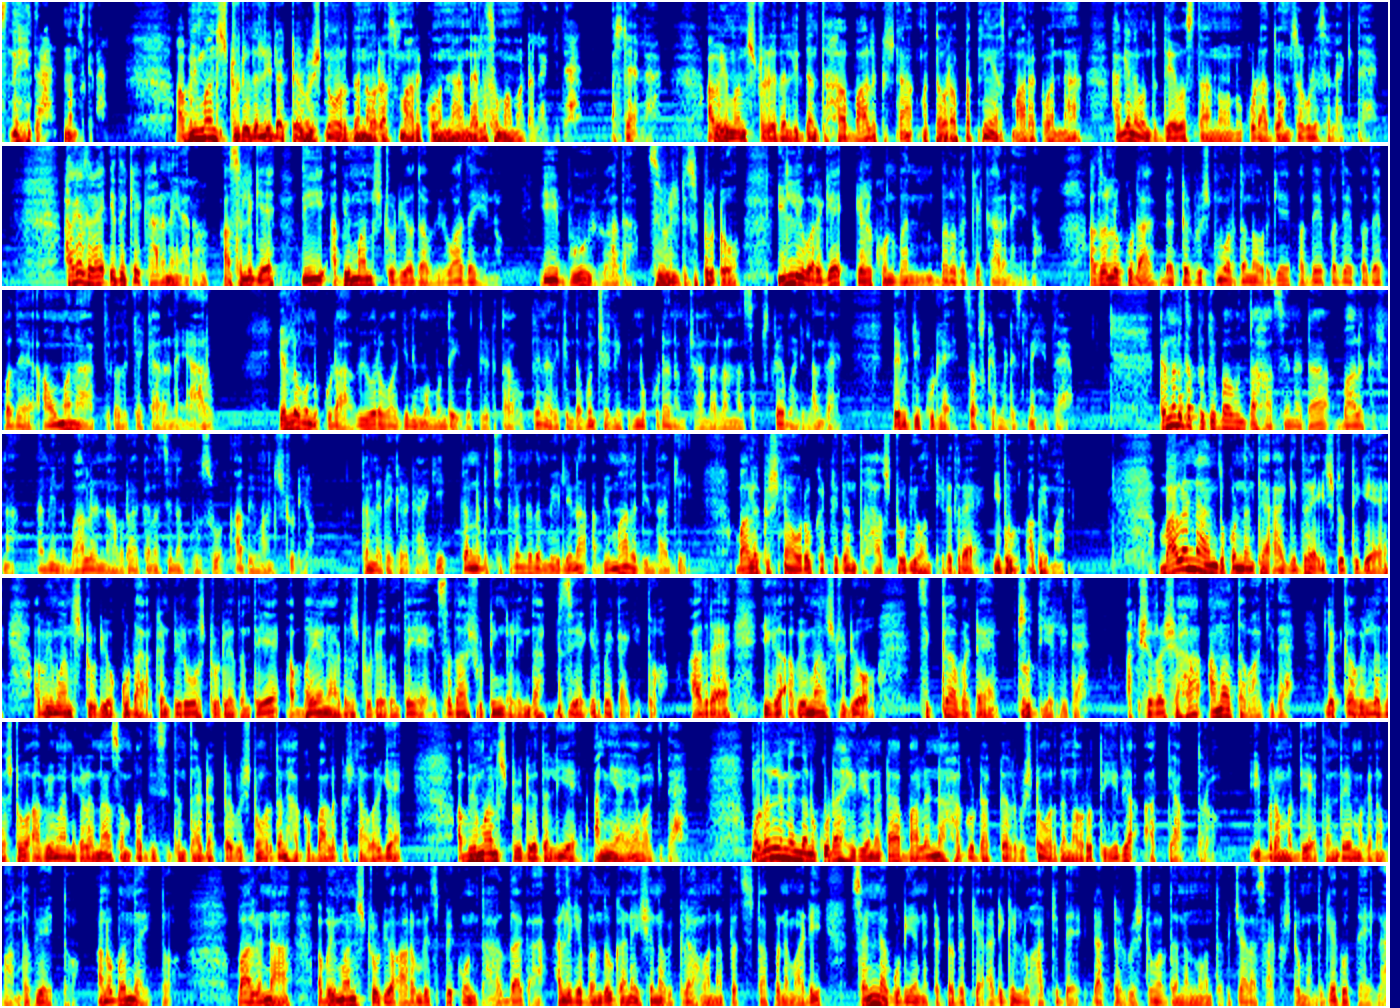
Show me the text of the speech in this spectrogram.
ಸ್ನೇಹಿತರೆ, ನಮಸ್ಕಾರ. ಅಭಿಮಾನ್ ಸ್ಟುಡಿಯೋದಲ್ಲಿ ಡಾಕ್ಟರ್ ವಿಷ್ಣುವರ್ಧನ್ ಅವರ ಸ್ಮಾರಕವನ್ನು ನೆಲಸಮ ಮಾಡಲಾಗಿದೆ. ಅಷ್ಟೇ ಅಲ್ಲ, ಅಭಿಮಾನ್ ಸ್ಟುಡಿಯೋದಲ್ಲಿದ್ದಂತಹ ಬಾಲಕೃಷ್ಣ ಮತ್ತು ಅವರ ಪತ್ನಿಯ ಸ್ಮಾರಕವನ್ನು ಹಾಗೆಯೇ ಒಂದು ದೇವಸ್ಥಾನವನ್ನು ಕೂಡ ಧ್ವಂಸಗೊಳಿಸಲಾಗಿದೆ. ಹಾಗಾದರೆ ಇದಕ್ಕೆ ಕಾರಣ ಯಾರು? ಅಸಲಿಗೆ ಈ ಅಭಿಮಾನ್ ಸ್ಟುಡಿಯೋದ ವಿವಾದ ಏನು? ಈ ಭೂ ವಿವಾದ ಸಿವಿಲ್ ಡಿಸ್ಪ್ಯೂಟು ಇಲ್ಲಿವರೆಗೆ ಎಳ್ಕೊಂಡು ಬನ್ ಬರೋದಕ್ಕೆ ಕಾರಣ ಏನು? ಅದರಲ್ಲೂ ಕೂಡ ಡಾಕ್ಟರ್ ವಿಷ್ಣುವರ್ಧನ್ ಅವರಿಗೆ ಪದೇ ಪದೇ ಪದೇ ಪದೇ ಅವಮಾನ ಆಗ್ತಿರೋದಕ್ಕೆ ಕಾರಣ ಯಾರು? ಎಲ್ಲವನ್ನು ಕೂಡ ವಿವರವಾಗಿ ನಿಮ್ಮ ಮುಂದೆ ಇವತ್ತು ಇಡ್ತಾ ಹೋಗ್ತೇನೆ. ಅದಕ್ಕಿಂತ ಮುಂಚೆ ನೀವು ಇನ್ನೂ ಕೂಡ ನಮ್ಮ ಚಾನಲನ್ನು ಸಬ್ಸ್ಕ್ರೈಬ್ ಮಾಡಿಲ್ಲ ಅಂದರೆ ದಯವಿಟ್ಟು ಕೂಡಲೇ ಸಬ್ಸ್ಕ್ರೈಬ್ ಮಾಡಿ ಸ್ನೇಹಿತರೆ. ಕನ್ನಡದ ಪ್ರತಿಭಾವಂತ ಹಾಸ್ಯ ನಟ ಬಾಲಕೃಷ್ಣ ಐ ಮೀನ್ ಬಾಲಣ್ಣ ಅವರ ಕನಸಿನ ಕೂಸು ಅಭಿಮಾನ್ ಸ್ಟುಡಿಯೋ. ಕನ್ನಡಿಗರಿಗಾಗಿ, ಕನ್ನಡ ಚಿತ್ರರಂಗದ ಮೇಲಿನ ಅಭಿಮಾನದಿಂದಾಗಿ ಬಾಲಕೃಷ್ಣ ಅವರು ಕಟ್ಟಿದಂತಹ ಸ್ಟುಡಿಯೋ ಅಂತ ಹೇಳಿದ್ರೆ ಇದು ಅಭಿಮಾನ್. ಬಾಲಣ್ಣ ಅಂದುಕೊಂಡಂತೆ ಆಗಿದ್ರೆ ಇಷ್ಟೊತ್ತಿಗೆ ಅಭಿಮಾನ್ ಸ್ಟುಡಿಯೋ ಕೂಡ ಕಂಠೀರೋ ಸ್ಟುಡಿಯೋದಂತೆಯೇ, ಅಭಯನಾಡು ಸ್ಟುಡಿಯೋದಂತೆಯೇ ಸದಾ ಶೂಟಿಂಗ್ಗಳಿಂದ ಬ್ಯುಸಿಯಾಗಿರಬೇಕಾಗಿತ್ತು. ಆದರೆ ಈಗ ಅಭಿಮಾನ್ ಸ್ಟುಡಿಯೋ ಸಿಕ್ಕಾಬಟ್ಟೆ ಸುದ್ದಿಯಲ್ಲಿದೆ. ಅಕ್ಷರಶಃ ಅನಾಥವಾಗಿದೆ. ಲೆಕ್ಕವಿಲ್ಲದಷ್ಟು ಅಭಿಮಾನಿಗಳನ್ನು ಸಂಪಾದಿಸಿದಂಥ ಡಾಕ್ಟರ್ ವಿಷ್ಣುವರ್ಧನ್ ಹಾಗೂ ಬಾಲಕೃಷ್ಣ ಅವರಿಗೆ ಅಭಿಮಾನ್ ಸ್ಟುಡಿಯೋದಲ್ಲಿಯೇ ಅನ್ಯಾಯವಾಗಿದೆ. ಮೊದಲಿನಿಂದನೂ ಕೂಡ ಹಿರಿಯ ನಟ ಬಾಲಣ್ಣ ಹಾಗೂ ಡಾಕ್ಟರ್ ವಿಷ್ಣುವರ್ಧನ್ ಅವರು ತೀರಾ ಅತ್ಯಾಪ್ತರು. ಇಬ್ಬರ ಮಧ್ಯೆ ತಂದೆ ಮಗನ ಬಾಂಧವ್ಯ ಇತ್ತು, ಅನುಬಂಧ ಇತ್ತು. ಬಾಲಣ್ಣ ಅಭಿಮಾನ್ ಸ್ಟುಡಿಯೋ ಆರಂಭಿಸಬೇಕು ಅಂತ ಆದಾಗ ಅಲ್ಲಿಗೆ ಬಂದು ಗಣೇಶನ ವಿಗ್ರಹವನ್ನು ಪ್ರತಿಷ್ಠಾಪನೆ ಮಾಡಿ ಸಣ್ಣ ಗುಡಿಯನ್ನು ಕಟ್ಟೋದಕ್ಕೆ ಅಡಿಗಿಲ್ಲು ಹಾಕಿದ್ದೆ. ಡಾಕ್ಟರ್ ವಿಷ್ಣುವರ್ಧನ್ ಅನ್ನುವಂಥ ವಿಚಾರ ಸಾಕಷ್ಟು ಮಂದಿಗೆ ಗೊತ್ತೇ ಇಲ್ಲ.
